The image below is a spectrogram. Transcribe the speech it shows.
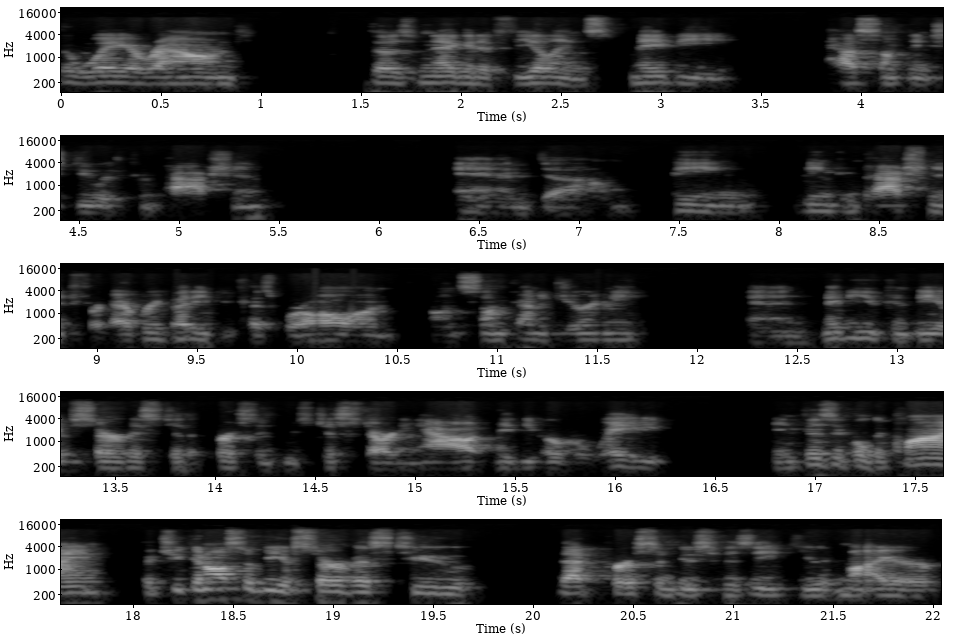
the way around those negative feelings maybe has something to do with compassion and um, being being compassionate for everybody because we're all on on some kind of journey and maybe you can be of service to the person who's just starting out maybe overweight in physical decline, but you can also be of service to that person whose physique you admire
